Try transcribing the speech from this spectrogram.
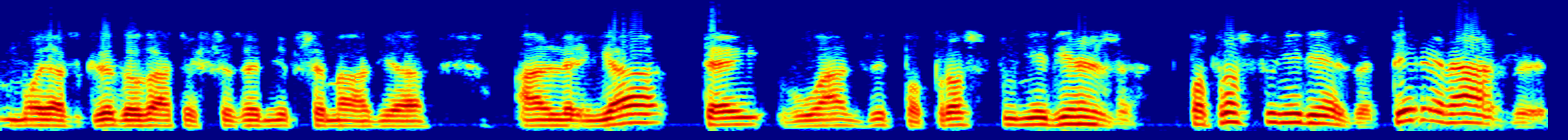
moja zgredowatość przeze mnie przemawia, ale ja tej władzy po prostu nie wierzę. Po prostu nie wierzę. Tyle razy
